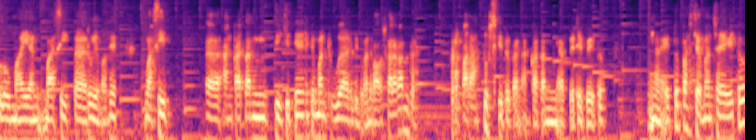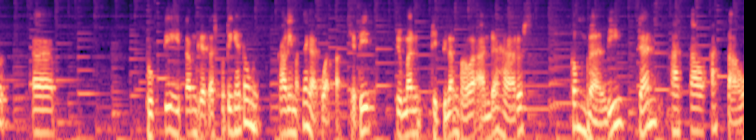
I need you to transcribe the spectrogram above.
lumayan masih baru ya, masih masih eh, angkatan digitnya cuma dua gitu kan. Kalau sekarang kan udah berapa ratus gitu kan angkatan FPDP itu. Nah itu pas zaman saya itu eh, bukti hitam di atas putihnya itu kalimatnya nggak kuat pak. Jadi cuman dibilang bahwa anda harus kembali dan atau atau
